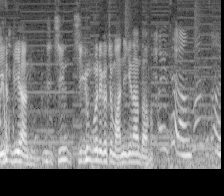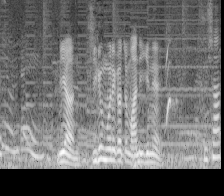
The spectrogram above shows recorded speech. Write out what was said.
미안, 미안. 지금, 지금 보니까 좀 아니긴 하다. 아니 잘안 보면 좀 아쉬운데. 미안. 지금 보니까 좀 아니긴 해. 투샷?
